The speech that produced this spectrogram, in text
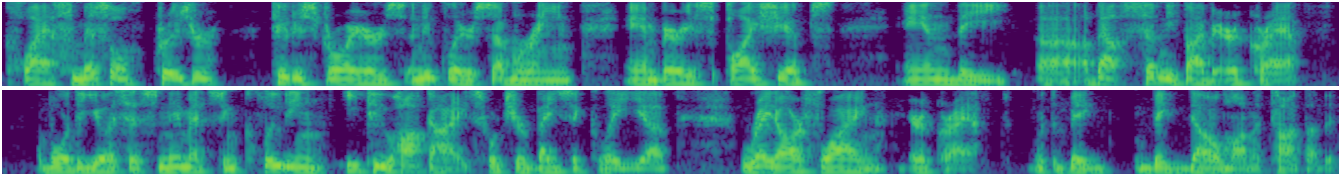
class missile cruiser, two destroyers, a nuclear submarine, and various supply ships, and the uh, about 75 aircraft aboard the USS Nimitz, including E 2 Hawkeyes, which are basically uh, radar flying aircraft with a big, big dome on the top of it.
